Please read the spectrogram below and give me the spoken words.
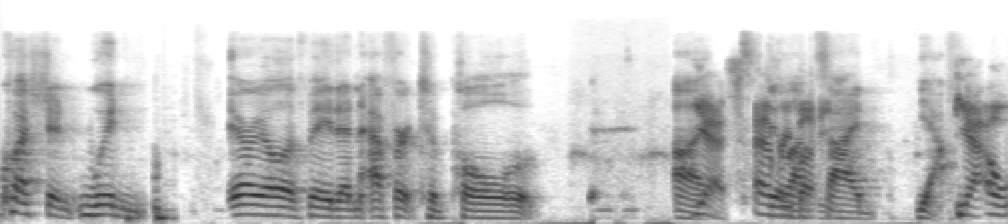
Question: Would Ariel have made an effort to pull? Uh, Yes, still everybody. outside. Yeah, Yeah. Oh,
